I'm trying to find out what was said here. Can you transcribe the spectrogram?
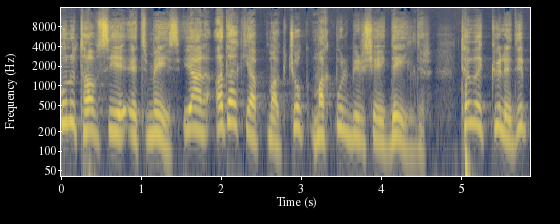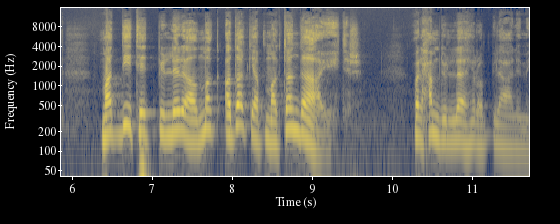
bunu tavsiye etmeyiz. Yani adak yapmak çok makbul bir şey değildir. Tevekkül edip maddi tedbirleri almak adak yapmaktan daha iyidir. Velhamdülillahi Rabbil Alemin.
